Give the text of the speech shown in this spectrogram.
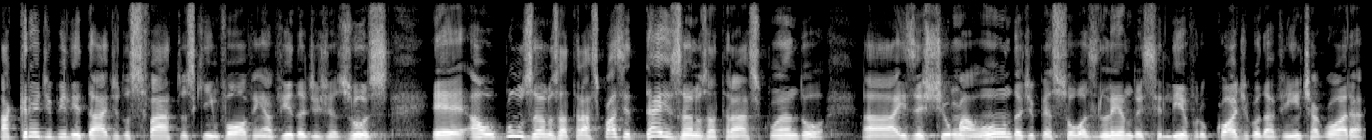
a credibilidade dos fatos que envolvem a vida de Jesus, é, há alguns anos atrás, quase dez anos atrás, quando ah, existiu uma onda de pessoas lendo esse livro, Código da Vinci, agora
